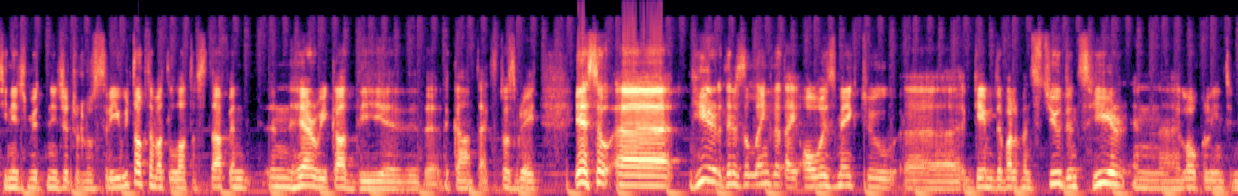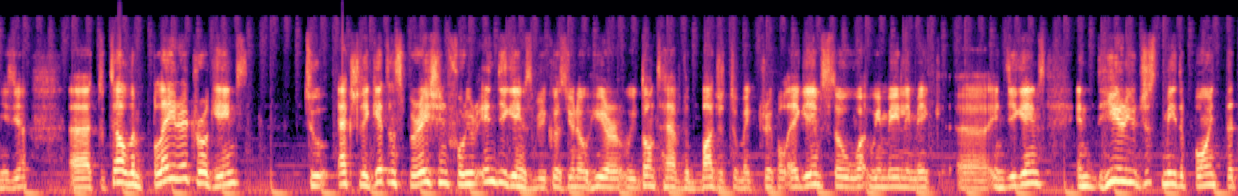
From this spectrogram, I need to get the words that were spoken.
Teenage Mutant Ninja Turtles 3. We talked about a lot of stuff, and and here we got the uh, the, the, the context. It was great. Yeah. So uh, here there is a link that I always make to uh, game development students here in uh, locally in Tunisia uh, to tell them play retro games to actually get inspiration for your indie games because you know here we don't have the budget to make triple A games so what we mainly make uh, indie games. And here you just made a point that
